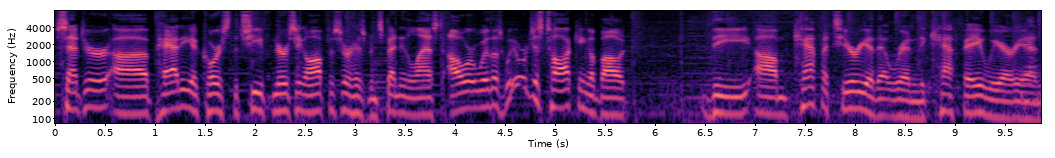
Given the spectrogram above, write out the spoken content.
Center. Uh, Patty, of course, the chief nursing officer, has been spending the last hour with us. We were just talking about the um, cafeteria that we're in, the cafe we are in.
